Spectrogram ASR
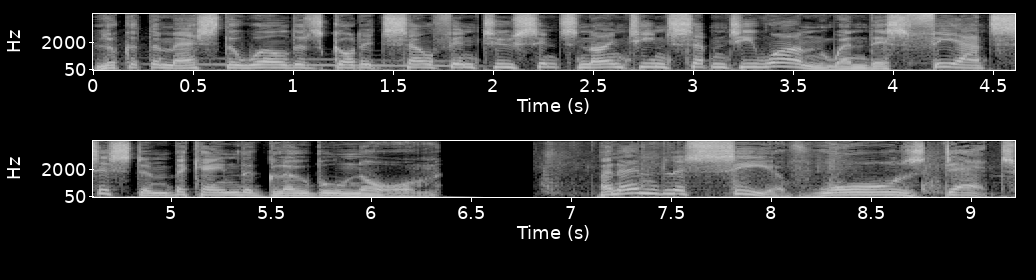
Look at the mess the world has got itself into since 1971 when this fiat system became the global norm. An endless sea of wars, debt,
